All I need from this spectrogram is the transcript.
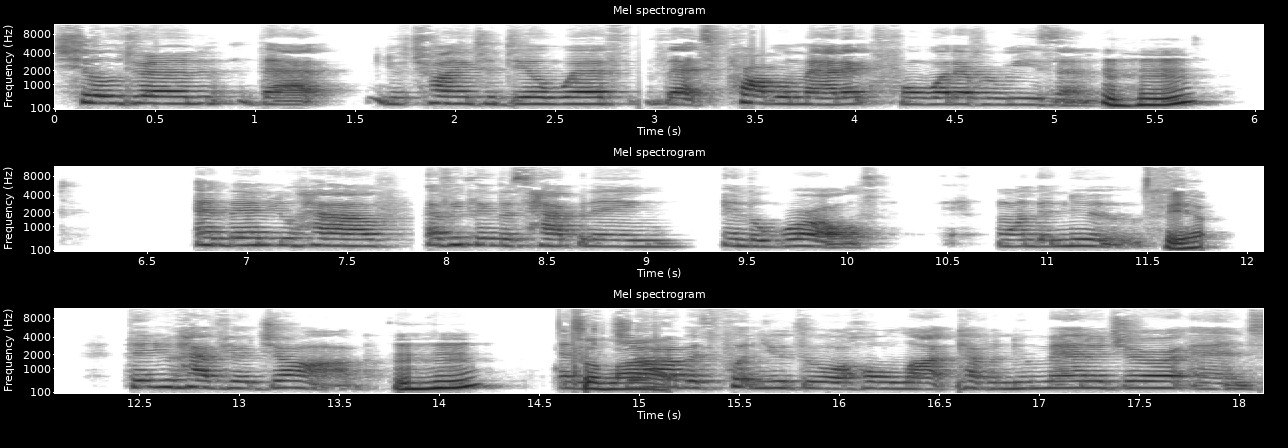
children that you're trying to deal with that's problematic for whatever reason. Mm-hmm. And then you have everything that's happening in the world on the news. Yep. Then you have your job. Mm-hmm and It's a the lot. job is putting you through a whole lot. You have a new manager and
